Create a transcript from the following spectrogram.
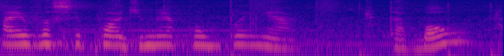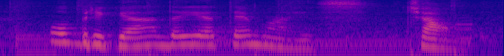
Aí você pode me acompanhar, tá bom? Obrigada e até mais. Tchau.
